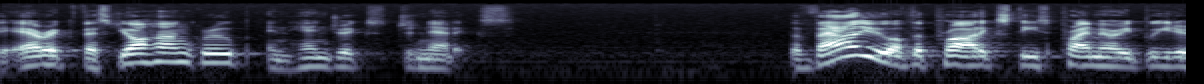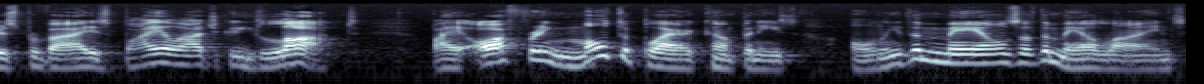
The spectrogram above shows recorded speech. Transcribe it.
the Erich Wesjohann Group and Hendrix Genetics. The value of the products these primary breeders provide is biologically locked by offering multiplier companies only the males of the male lines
